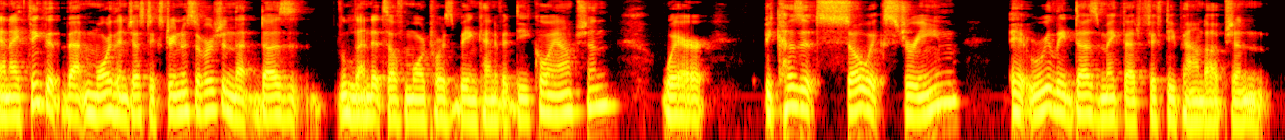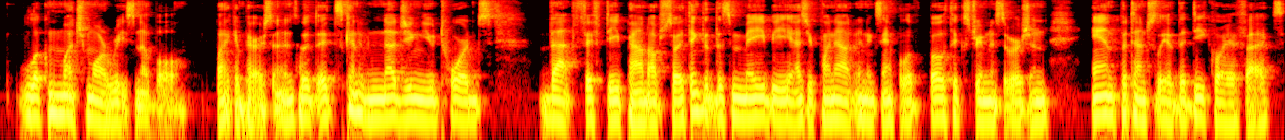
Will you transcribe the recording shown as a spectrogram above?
And I think that that more than just extremeness aversion, that does lend itself more towards being kind of a decoy option, where because it's so extreme, it really does make that 50 pound option look much more reasonable by comparison. And so it's kind of nudging you towards that 50 pound option. So I think that this may be, as you point out, an example of both extremeness aversion and potentially of the decoy effect,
